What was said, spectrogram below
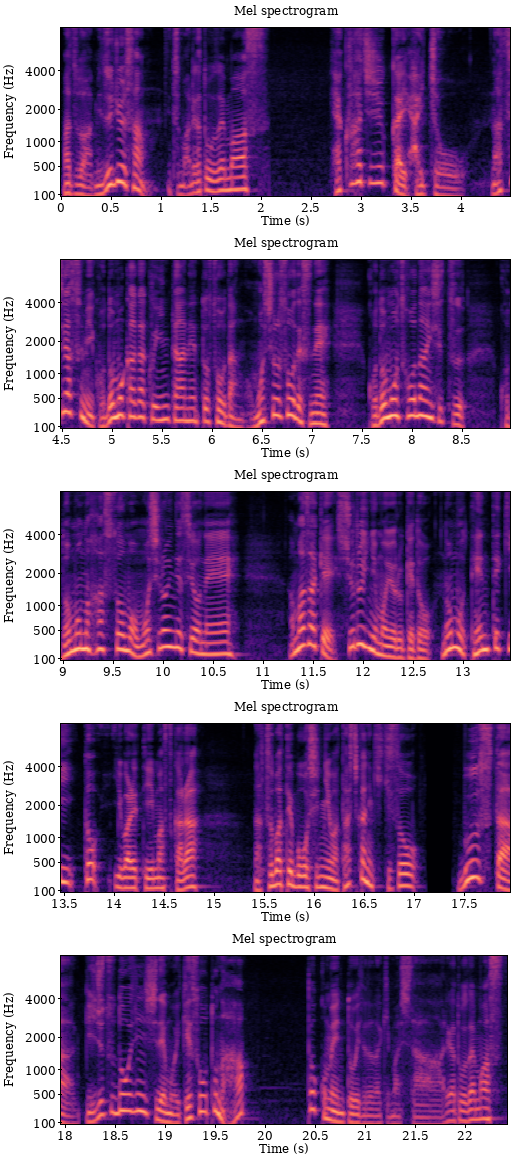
まずは水流さん、いつもありがとうございます。180回拝聴夏休み子供科学インターネット相談面白そうですね。子供相談室、子供の発想も面白いんですよね。甘酒、種類にもよるけど、飲む点滴と言われていますから、夏バテ防止には確かに効きそう。ブースター、技術同人誌でもいけそうとな？とコメントをいただきました。ありがとうございます。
